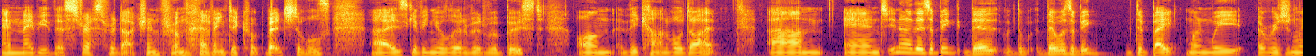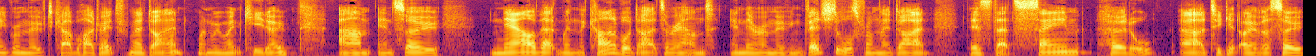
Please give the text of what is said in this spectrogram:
and maybe the stress reduction from having to cook vegetables uh, is giving you a little bit of a boost on the carnivore diet. Um, and you know there's a big there there was a big debate when we originally removed carbohydrates from our diet when we went keto. Um, and so now that when the carnivore diet's around and they're removing vegetables from their diet, there's that same hurdle uh, to get over. So,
